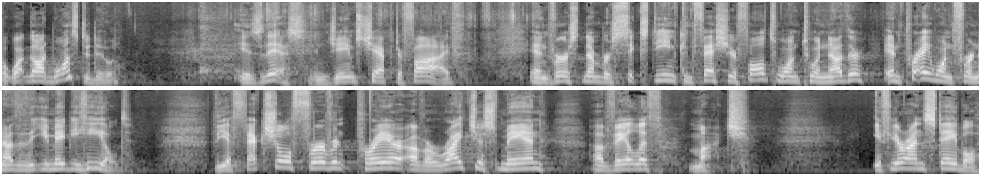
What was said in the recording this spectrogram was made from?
But what God wants to do is this in James chapter 5 and verse number 16 confess your faults one to another and pray one for another that you may be healed. The effectual, fervent prayer of a righteous man availeth much. If you're unstable,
